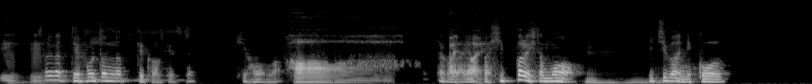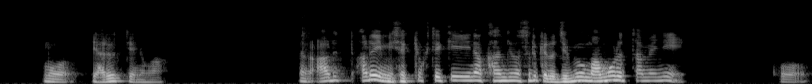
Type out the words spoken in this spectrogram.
うん。うん。それがデフォルトになっていくわけですね。基本は。はあ。だからはいやっぱ引っ張る人もうん一番にこう、もうやるっていうのは、なんかある、ある意味積極的な感じはするけど、自分を守るために、こ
